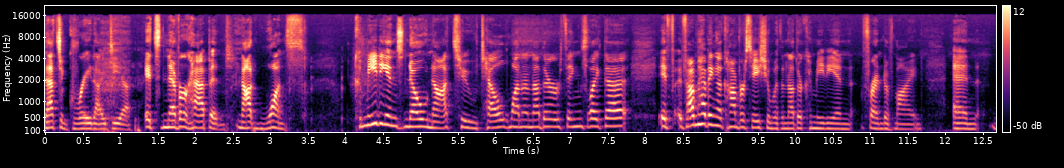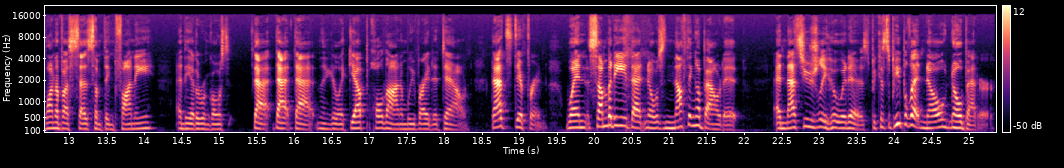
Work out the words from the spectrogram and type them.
that's a great idea. It's never happened, not once. Comedians know not to tell one another things like that. If if I'm having a conversation with another comedian friend of mine and one of us says something funny and the other one goes that that that and then you're like yep hold on and we write it down that's different when somebody that knows nothing about it and that's usually who it is because the people that know know better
